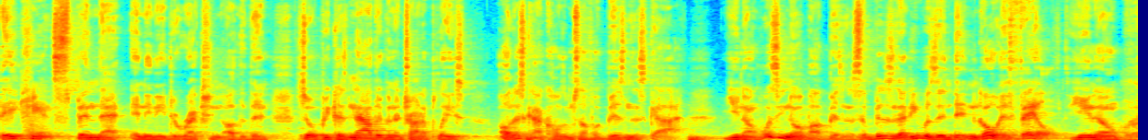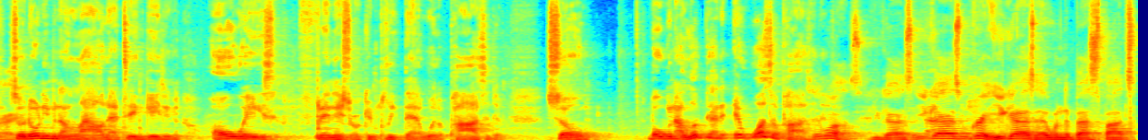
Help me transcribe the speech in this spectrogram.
they can't spin that in any direction other than so because now they're going to try to place oh this guy calls himself a business guy you know what's he know about business the business that he was in didn't go it failed you know Right. so don't even allow that to engage in always finish or complete that with a positive so but when i looked at it it was a positive It was. You guys. You guys were great. You guys had one of the best spots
